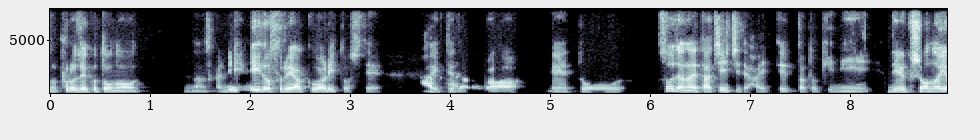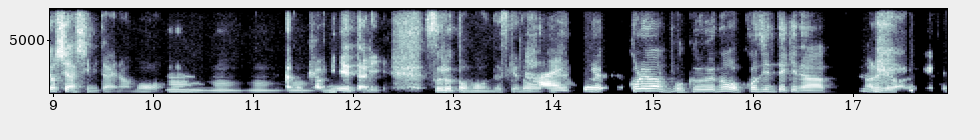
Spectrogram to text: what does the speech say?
のプロジェクトの、なんですか、リリードする役割として入ってたのが、えっ、と、そうじゃない立ち位置で入っていったときに、ディレクションの良し悪しみたいなのも、うんうんうんうなんか見えたりすると思うんですけど、ん。はい。これ、これは僕の個人的なあれではあるんですけ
